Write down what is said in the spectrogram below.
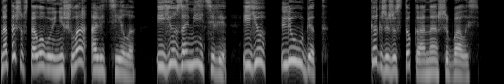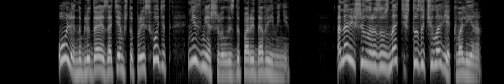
Наташа в столовую не шла, а летела. Ее заметили, ее любят. Как же жестоко она ошибалась. Оля, наблюдая за тем, что происходит, не вмешивалась до поры до времени. Она решила разузнать, что за человек Валера,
